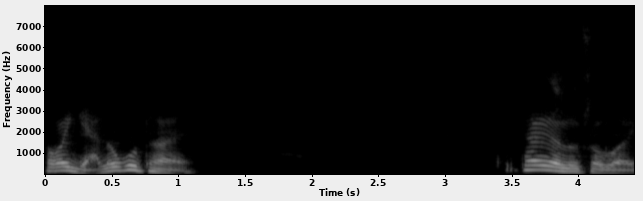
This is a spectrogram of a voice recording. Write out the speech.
সবাই গেল কোথায়? কোথায় গেল সবাই?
